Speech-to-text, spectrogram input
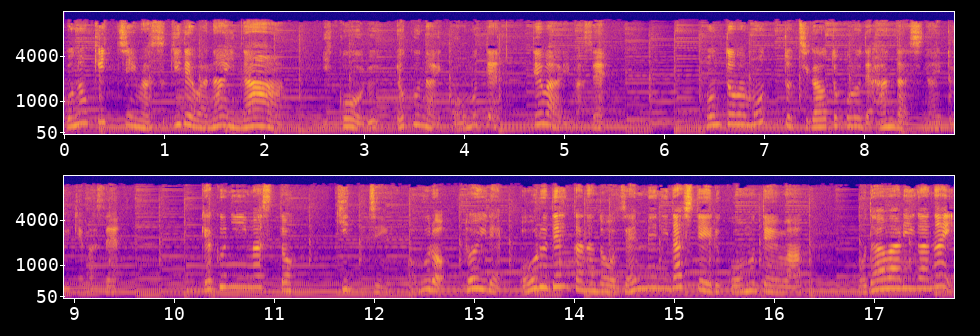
このキッチンは好きではないなぁイコール良くない工務店ではありません。本当はもっと違うところで判断しないといけません。逆に言いますとキッチンお風呂トイレオール電化などを前面に出している工務店はこだわりがない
